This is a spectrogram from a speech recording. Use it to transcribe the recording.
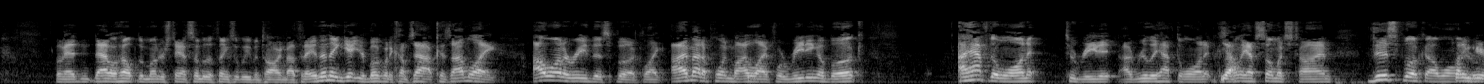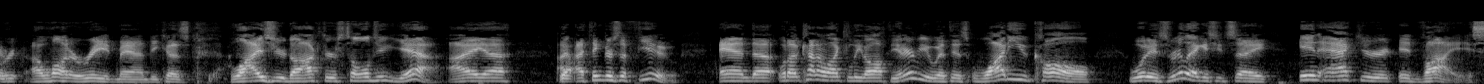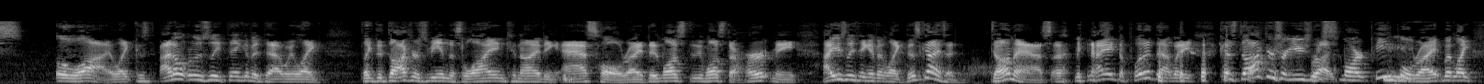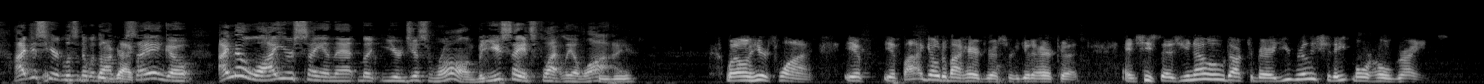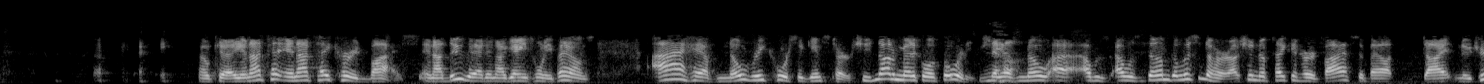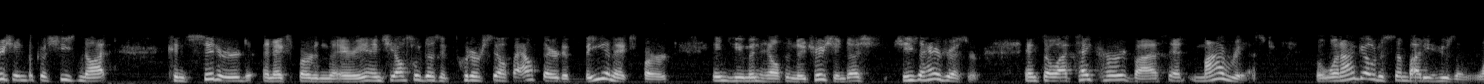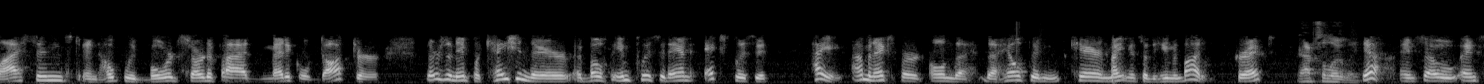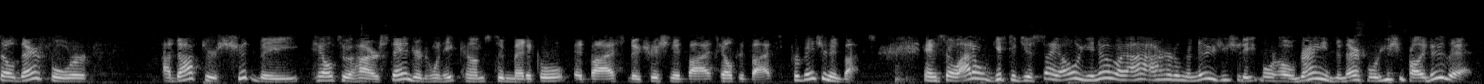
And that'll help them understand some of the things that we've been talking about today. And then they can get your book when it comes out because I'm like, I want to read this book. Like, I'm at a point in my life where reading a book, I have to want it to read it. I really have to want it because I only have so much time. This book I want to re- I want to read, man, because lies your doctors told you. Yeah, I uh, Yeah. I, I think there's a few. And uh, what I'd kind of like to lead off the interview with is why do you call what is really, I guess you'd say, inaccurate advice a lie? Like, because I don't usually think of it that way. Like, like the doctor's being this lying, conniving asshole, right? That wants to that wants to hurt me. I usually think of it like this guy's a dumbass. I mean, I hate to put it that way because doctors are usually Right. smart people, right? But like, I just hear listen to what doctors Exactly. say and go, I know why you're saying that, but you're just wrong. But you say it's flatly a lie. Mhm. Well, here's why. If if I go to my hairdresser to get a haircut, and she says, you know, Doctor Berry, you really should eat more whole grains. Okay. Okay, and I ta- and I take her advice, and I do that, and I gain 20 pounds. I have no recourse against her. She's not a medical authority. She No. has no. I, I was I was dumb to listen to her. I shouldn't have taken her advice about diet and nutrition because she's not considered an expert in the area, and she also doesn't put herself out there to be an expert in human health and nutrition. Does she? she's a hairdresser, and so I take her advice at my risk. But when I go to somebody who's a licensed and hopefully board certified medical doctor, there's an implication there, uh, both implicit and explicit. Hey, I'm an expert on the, the health and care and maintenance of the human body, correct? Absolutely. Yeah. And so, and so therefore, a doctor should be held to a higher standard when it comes to medical advice, nutrition advice, health advice, prevention advice. And so I don't get to just say, oh, you know, I, I heard on the news you should eat more whole grains and therefore you should probably do that.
